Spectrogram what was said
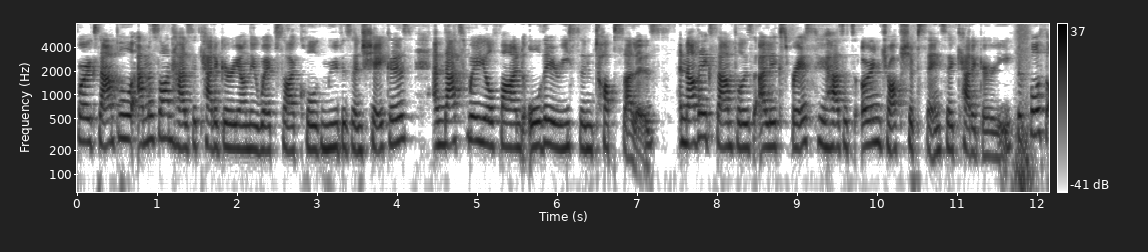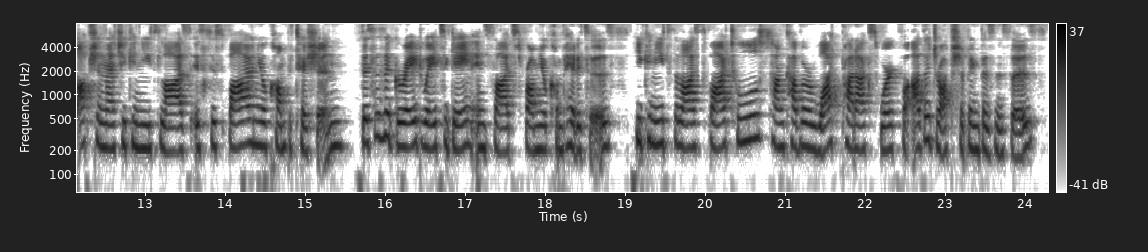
For example, Amazon has a category on their website called movers and shakers, and that's where you'll find all their recent top sellers. Another example is AliExpress, who has its own dropship center category. The fourth option that you can utilize is to spy on your competition. This is a great way to gain insights from your competitors. You can utilize spy tools to uncover what products work for other dropshipping businesses.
